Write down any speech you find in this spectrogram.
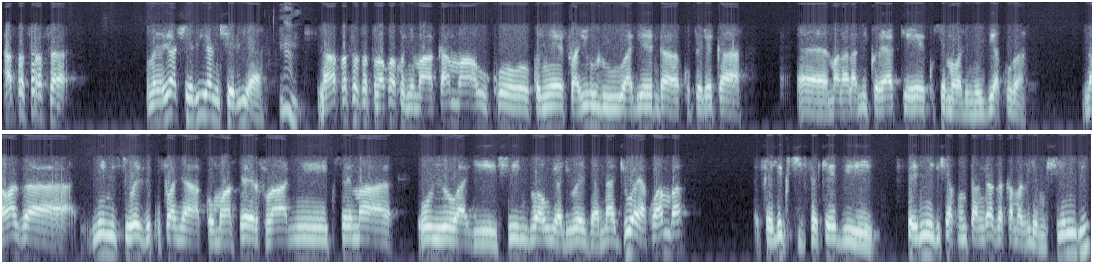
hapa sasa, unajua sheria ni sheria, Naam. na hapa sasa tunakuwa kwenye mahakama huko kwenye Fayulu alienda kupeleka eh, malalamiko yake kusema walimuibia kura. Nawaza mimi siwezi kufanya commentaire fulani kusema huyu alishindwa, huyu aliweza. Najua ya kwamba Felix Tshisekedi seni ilisha kumtangaza kama vile mshindi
